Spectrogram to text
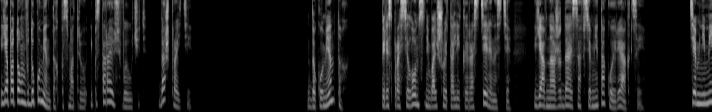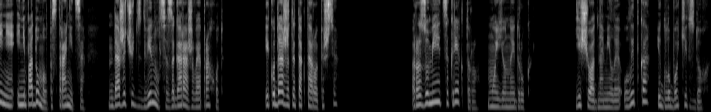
я потом в документах посмотрю и постараюсь выучить. Дашь пройти? «Документах?» — переспросил он с небольшой таликой растерянности, явно ожидая совсем не такой реакции. Тем не менее и не подумал посторониться, даже чуть сдвинулся, загораживая проход. «И куда же ты так торопишься?» «Разумеется, к ректору, мой юный друг». Еще одна милая улыбка и глубокий вздох.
